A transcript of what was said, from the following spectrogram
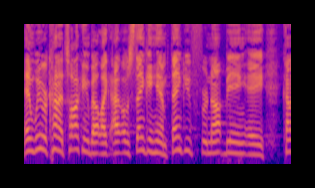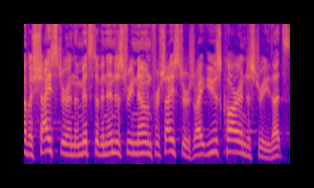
And we were kind of talking about, like, I was thanking him, thank you for not being a kind of a shyster in the midst of an industry known for shysters, right? Used car industry. That's,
